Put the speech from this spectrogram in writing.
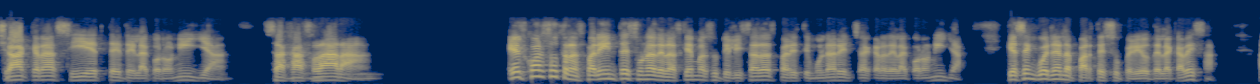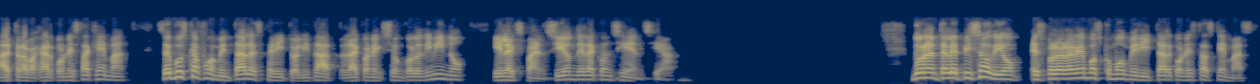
Chakra 7 de la coronilla, Sahasrara. El cuarzo transparente es una de las gemas utilizadas para estimular el chakra de la coronilla, que se encuentra en la parte superior de la cabeza. Al trabajar con esta gema, se busca fomentar la espiritualidad, la conexión con lo divino y la expansión de la conciencia. Durante el episodio, exploraremos cómo meditar con estas gemas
